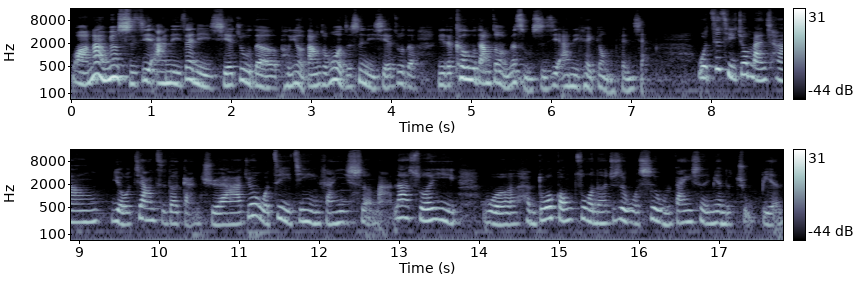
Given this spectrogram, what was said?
哇，那有没有实际案例，在你协助的朋友当中，或者是你协助的你的客户当中，有没有什么实际案例可以跟我们分享？我自己就蛮常有这样子的感觉啊，就是我自己经营翻译社嘛，那所以我很多工作呢，就是我是我们翻译社里面的主编，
